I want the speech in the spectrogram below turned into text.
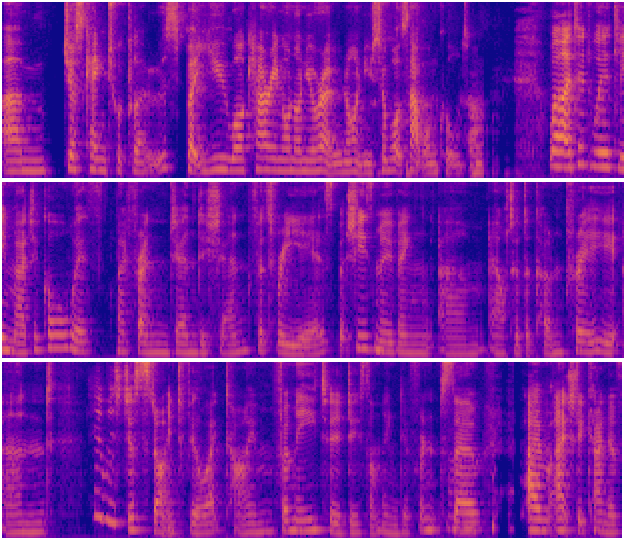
um, just came to a close but you are carrying on on your own aren't you? So what's that one called? Well i did weirdly magical with my friend jen duchenne for three years but she's moving um, out of the country and it was just starting to feel like time for me to do something different. So mm-hmm. i'm actually kind of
